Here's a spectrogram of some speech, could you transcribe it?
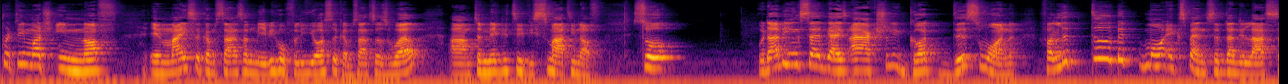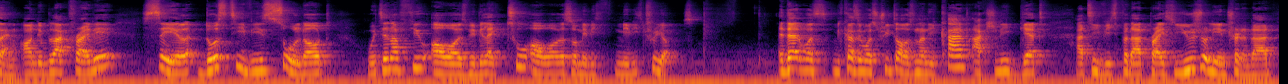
pretty much enough in my circumstance and maybe hopefully your circumstance as well um, to make the TV smart enough. So with that being said, guys, I actually got this one for a little bit more expensive than the last time. On the Black Friday sale, those TVs sold out within a few hours, maybe like two hours or maybe maybe three hours. And that was because it was 3000 and you can't actually get a TV for that price, usually in Trinidad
